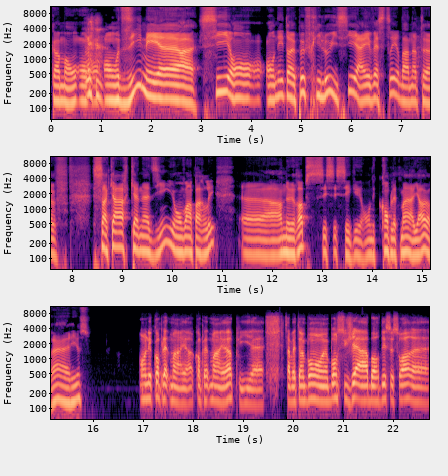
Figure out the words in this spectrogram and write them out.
comme on, dit, mais euh, si on, est un peu frileux ici à investir dans notre euh, soccer canadien, on va en parler, euh, en Europe, on est complètement ailleurs, hein, Arius? On est complètement ailleurs, complètement ailleurs, puis ça va être un bon, un bon sujet à aborder ce soir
